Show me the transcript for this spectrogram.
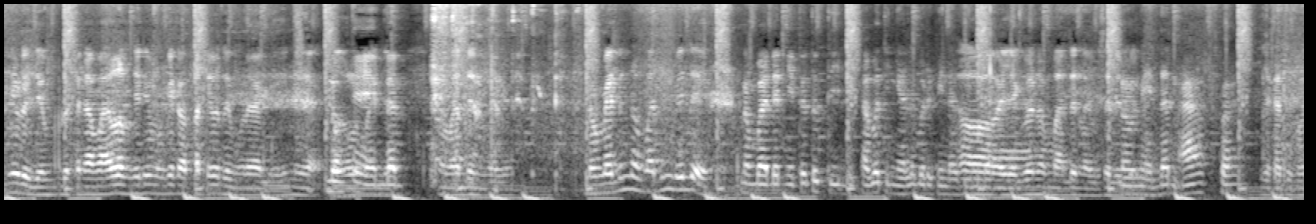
ini udah jam udah tengah malam jadi mungkin otaknya udah mulai ini ya maklum aja. Nomaden. Nomaden kali. Nomaden nomaden beda. Ya? nomaden itu tuh ti- apa tinggalnya berpindah Oh iya gue nomaden lah bisa dibilang. nomaden apa? Jakarta Timur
